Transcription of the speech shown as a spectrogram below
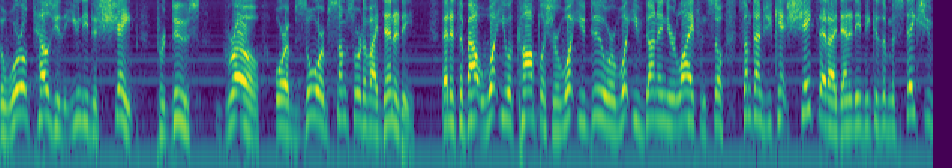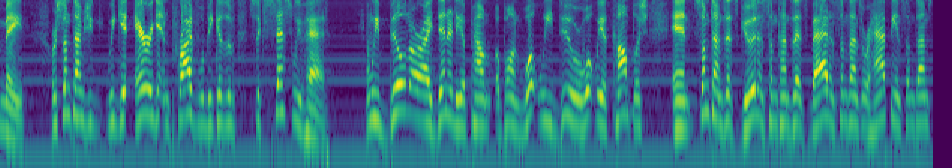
The world tells you that you need to shape, produce, grow, or absorb some sort of identity. That it's about what you accomplish or what you do or what you've done in your life. And so sometimes you can't shake that identity because of mistakes you've made. Or sometimes you, we get arrogant and prideful because of success we've had and we build our identity upon, upon what we do or what we accomplish. And sometimes that's good, and sometimes that's bad, and sometimes we're happy, and sometimes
